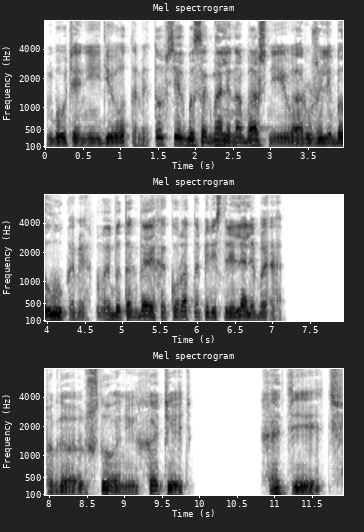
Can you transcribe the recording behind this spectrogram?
Будь они идиотами, то всех бы согнали на башни и вооружили бы луками. Мы бы тогда их аккуратно перестреляли бы. Тогда что они хотеть? Хотеть.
